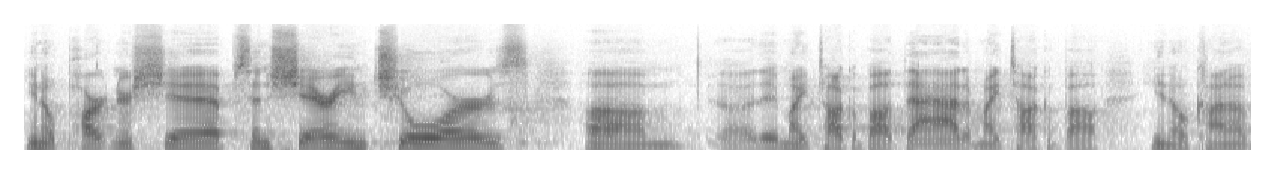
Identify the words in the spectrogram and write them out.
you know, partnerships and sharing chores. Um, uh, it might talk about that. It might talk about, you know, kind of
